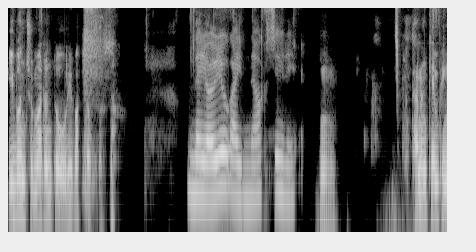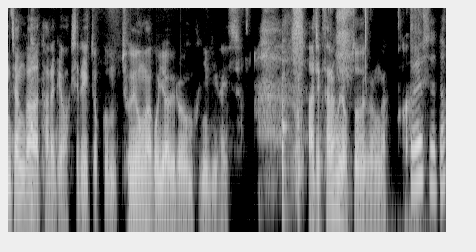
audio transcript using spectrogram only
이번 주말은 또 우리밖에 없었어. 근데 여유가 있네 확실히. 음. 다른 캠핑장과 다르게 확실히 조금 조용하고 여유로운 분위기가 있어. 아직 사람이 없어서 그런가? 그럴 수도.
